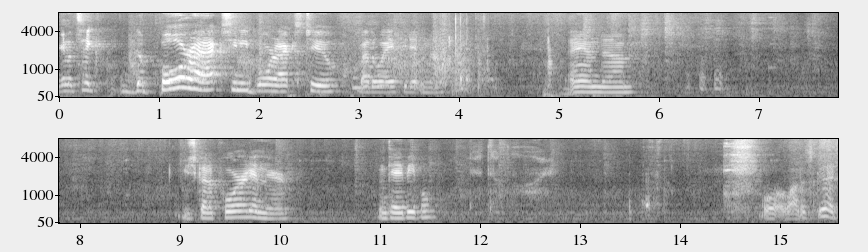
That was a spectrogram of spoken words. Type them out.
You're gonna take the borax. You need borax too, by the way, if you didn't know. And um, you just gotta pour it in there. Okay, people. Well, a lot is good.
